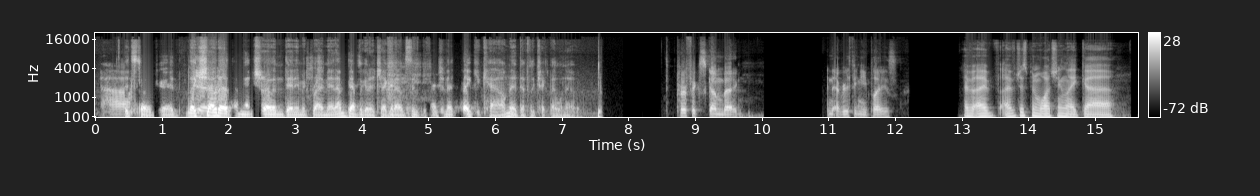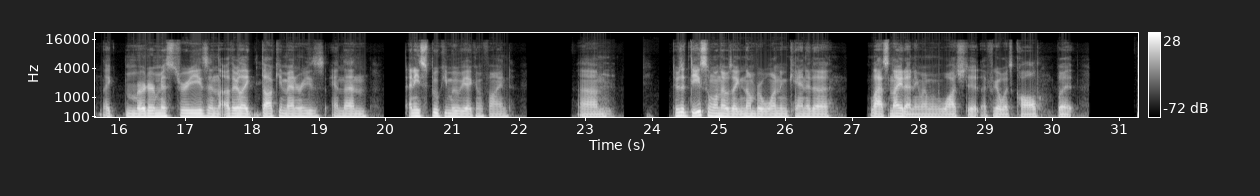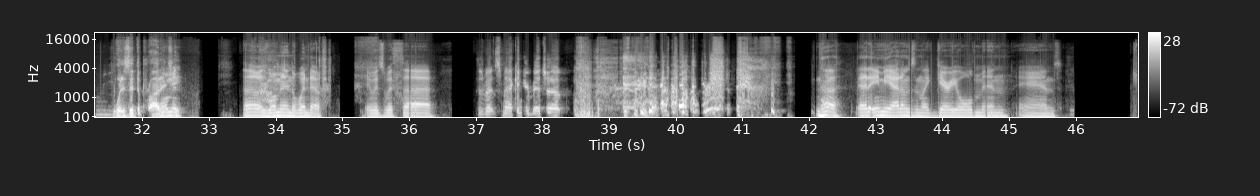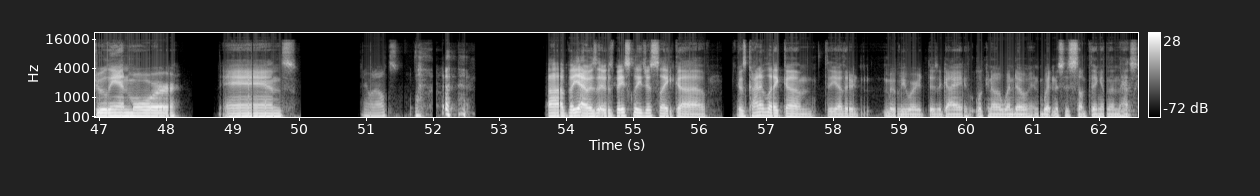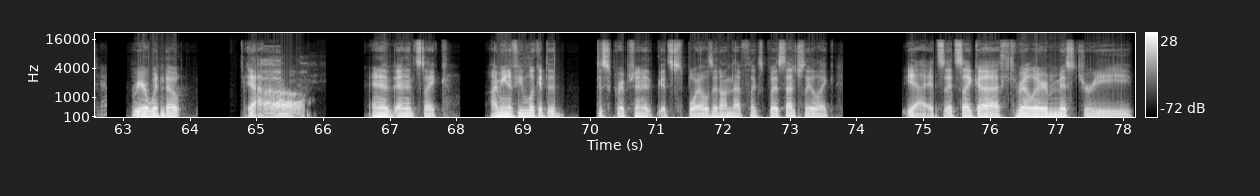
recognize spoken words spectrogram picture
uh, It's so good. Like Yeah. shout out to that show and Danny McBride, man. I'm definitely gonna check it out since you mentioned it. Thank you, Cal. I'm gonna definitely check that one out. perfect scumbag in everything he plays. I've I've I've just been watching like uh like murder mysteries and other like documentaries and then any spooky movie I can find. Um Mhm. there's a decent one that was like number 1 in Canada last night anyway when we watched it. I forget what it's called, but What is it, The Prodigy? Woman Oh, it was Woman in the Window. It was with uh It's about smacking your bitch up. it had Amy Adams and like Gary Oldman and Julianne Moore and anyone else? uh, but yeah, it was it was basically just like uh, it was kind of like um the other movie where there's a guy looking out a window and witnesses something, and then that's Rear Window. Yeah, Ah, and it, and it's like, I mean, if you look at the description, it, it spoils it on Netflix, but essentially, like, yeah, it's it's like a thriller mystery,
